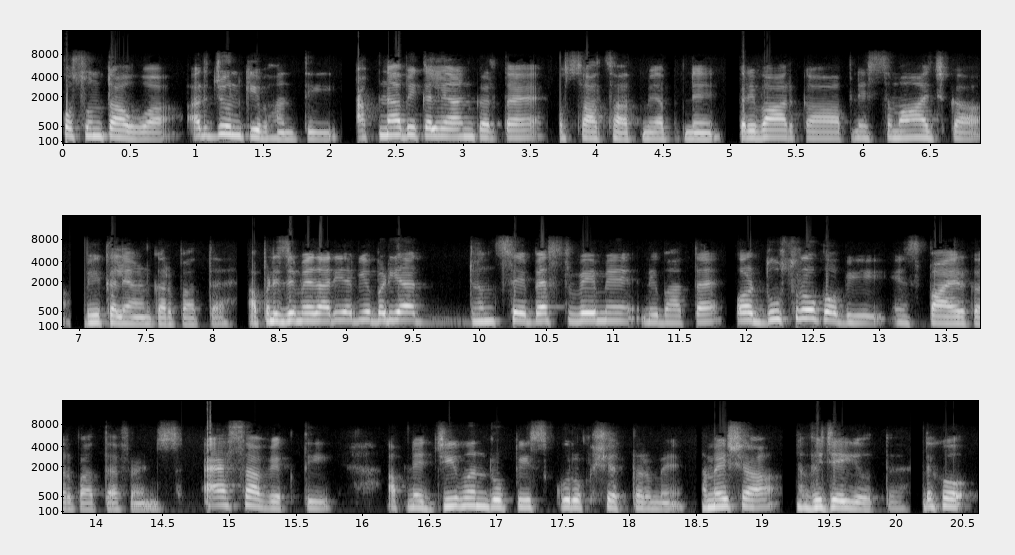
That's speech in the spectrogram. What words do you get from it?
को सुनता हुआ, अर्जुन की भांति अपना भी कल्याण करता है और साथ साथ में अपने परिवार का, अपने समाज का भी कल्याण कर पाता है। अपनी ज़िम्मेदारी अभी बढ़िया ढंग से बेस्ट वे में निभाता है और दूसरों को भी इंस्पायर कर पाता है फ्रेंड्स ऐसा व्यक्ति अपने जीवन रूपी कुरुक्षेत्र में हमेशा विजयी होता है। देखो,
